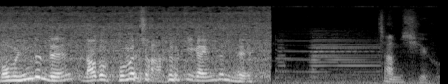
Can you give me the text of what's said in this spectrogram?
너무 힘든데? 나도 보면서 안 웃기가 힘든데. 잠시 후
